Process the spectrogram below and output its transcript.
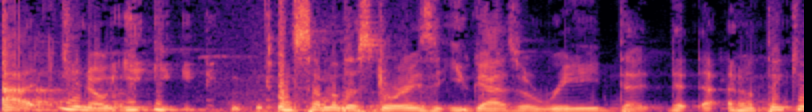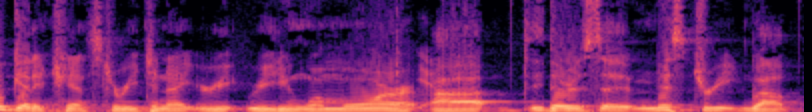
uh, you know, y y in some of the stories that you guys will read, that, that I don't think you'll get a chance to read tonight. You're re- reading one more. Yeah. Uh, there's a mystery. Well,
